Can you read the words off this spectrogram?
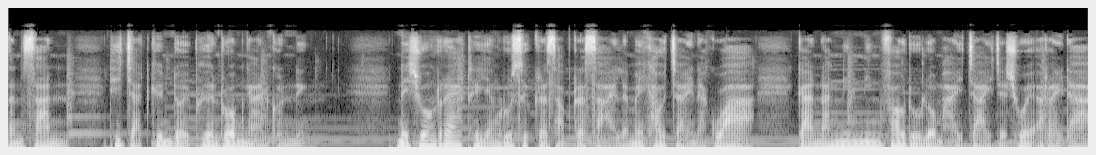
สั้น ๆ ที่จัดขึ้นโดยเพื่อนร่วมงานคนหนึ่ง ในช่วงแรกเธอยังรู้สึกกระสับกระส่ายและไม่เข้าใจนักว่า การนั่งนิ่ง ๆ เฝ้าดูลมหายใจจะช่วยอะไรได้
